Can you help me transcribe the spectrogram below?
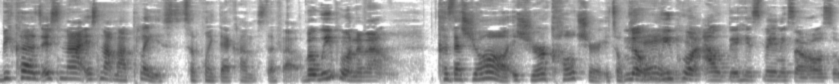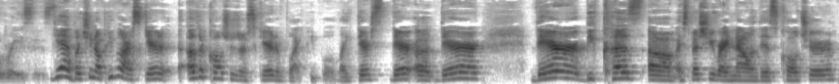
because it's not. It's not my place to point that kind of stuff out. but we point it out. Because that's y'all. It's your culture. It's okay. No, we point out that Hispanics are also racist. Yeah, but you know, people are scared. Other cultures are scared of black people. Like they're they're uh, they're they're because um especially right now in this culture,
